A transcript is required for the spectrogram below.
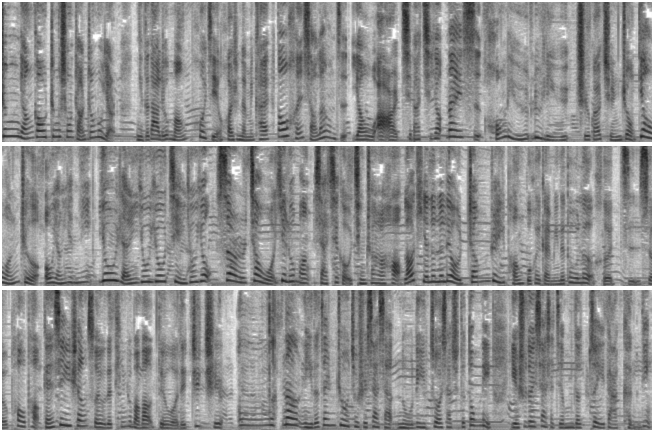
蒸羊羔蒸熊掌蒸鹿眼儿，你的大流氓破茧花生两面开，刀痕小浪子幺五二二七八七幺。Nice 红鲤鱼绿鲤鱼吃瓜群众。钓王者欧阳艳妮悠然悠悠见悠悠。Sir 叫我夜流氓下期狗青春二号老铁六六六张瑞鹏不会改名的逗乐和紫色泡泡，感谢以上所有的听众宝宝对我的支持，嗯。那你的赞助就是夏夏努力做下去的动力，也是对夏夏节目的最大肯定。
